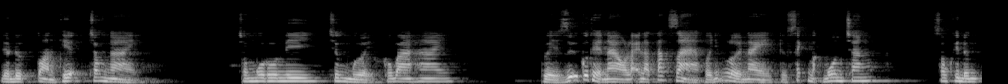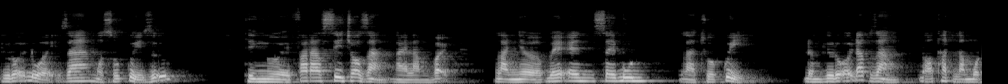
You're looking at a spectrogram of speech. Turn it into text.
đều được toàn thiện trong Ngài. Trong Moroni chương 10 câu 32. Quỷ dữ có thể nào lại là tác giả của những lời này từ sách mặc môn chăng? Sau khi đấng cứu rỗi đuổi ra một số quỷ dữ thì người Pharisee cho rằng ngài làm vậy là nhờ Ben Sebun là chúa quỷ. Đừng cứu đỗi đáp rằng đó thật là một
